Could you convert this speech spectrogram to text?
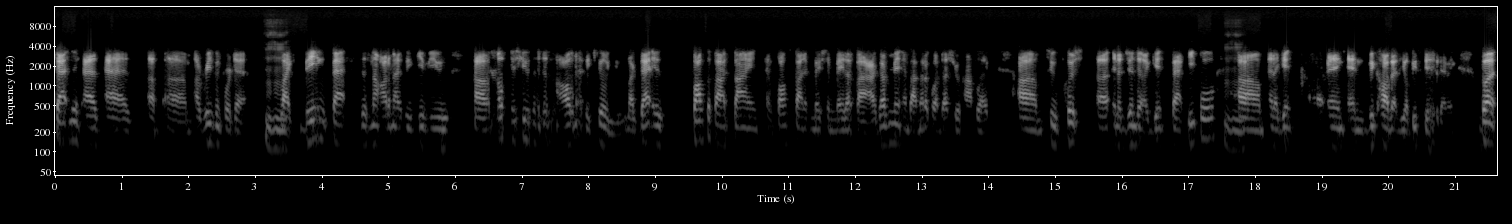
fatness as as a, um, a reason for death. Mm-hmm. Like being fat does not automatically give you uh, health issues and it does not automatically kill you. Like that is falsified science and falsified information made up by our government and by medical industrial complex um, to push uh, an agenda against fat people mm-hmm. um, and against uh, and and we call that the obesity epidemic. But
